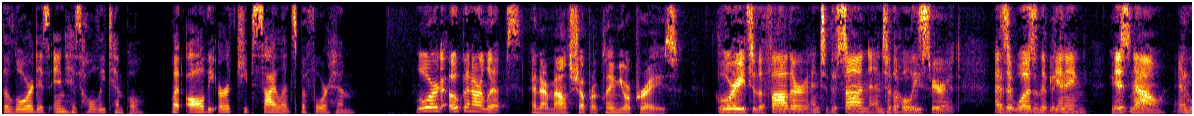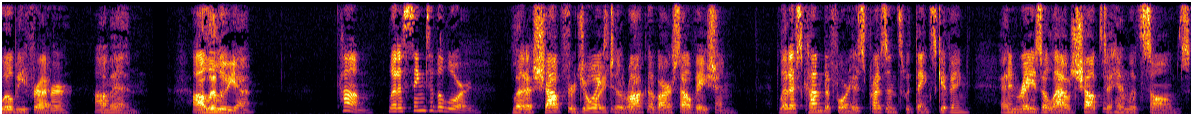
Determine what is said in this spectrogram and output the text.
The Lord is in his holy temple. Let all the earth keep silence before him. Lord, open our lips, and our mouth shall proclaim your praise. Glory to the Father, and to the Son, and to the Holy Spirit, as it was in the beginning, is now, and will be forever. Amen. Alleluia. Come, let us sing to the Lord. Let us shout for joy to the rock of our salvation. Let us come before his presence with thanksgiving, and raise a loud shout to him with psalms.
